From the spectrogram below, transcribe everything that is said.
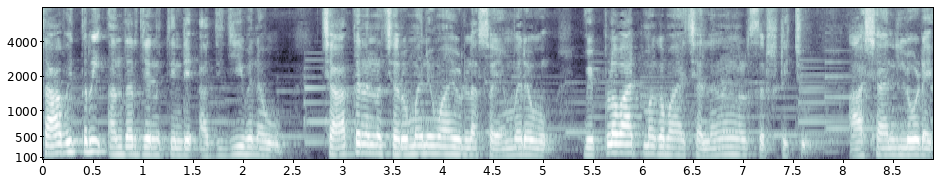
സാവിത്രി അന്തർജനത്തിന്റെ അതിജീവനവും ചാത്തൻ എന്ന ചെറുമനുമായുള്ള സ്വയംവരവും വിപ്ലവാത്മകമായ ചലനങ്ങൾ സൃഷ്ടിച്ചു. ആശാനിലൂടെ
